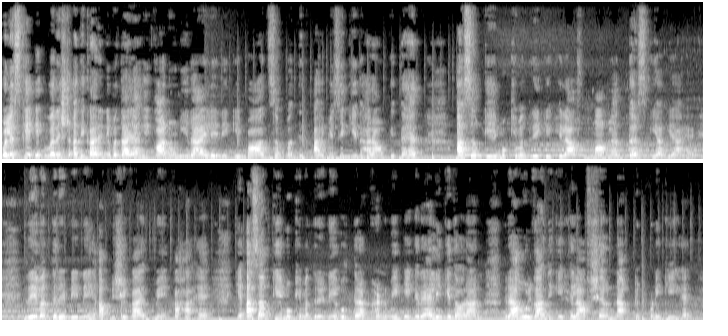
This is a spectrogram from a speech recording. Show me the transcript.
पुलिस के एक वरिष्ठ अधिकारी ने बताया कि कानूनी राय लेने के बाद संबंधित आईपीसी की धाराओं के तहत असम के मुख्यमंत्री के खिलाफ मामला दर्ज किया गया है। रेवंत रेड्डी ने अपनी शिकायत में कहा है कि असम के मुख्यमंत्री ने उत्तराखंड में एक रैली के दौरान राहुल गांधी के खिलाफ शर्मनाक टिप्पणी की है।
